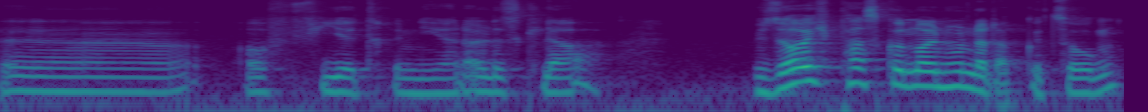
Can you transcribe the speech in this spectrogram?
Äh, auf 4 trainieren, alles klar. Wieso habe ich Pasco 900 abgezogen?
